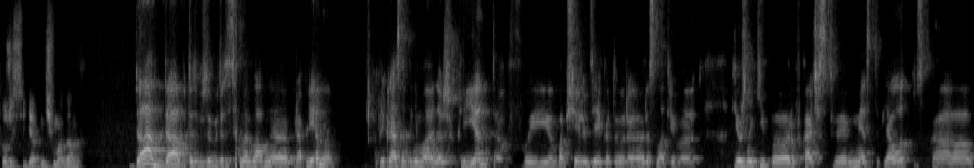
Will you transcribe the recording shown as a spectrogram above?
тоже сидят на чемоданах. Да, да, вот это, вот это самая главная проблема. Прекрасно понимаю наших клиентов и вообще людей, которые рассматривают Южный Кипр в качестве места для отпуска.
